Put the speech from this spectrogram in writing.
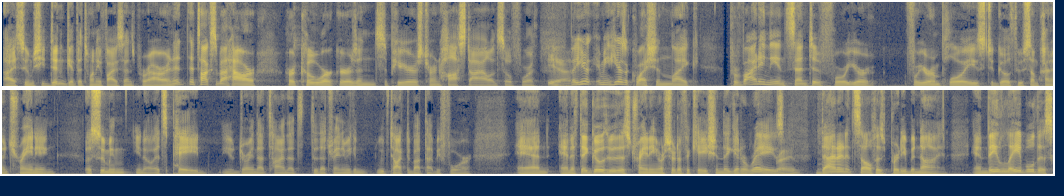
I assume she didn't get the 25 cents per hour. And it, it talks about how her, her coworkers and superiors turned hostile and so forth. Yeah. But here, I mean, here's a question like providing the incentive for your, for your employees to go through some kind of training, assuming, you know, it's paid, you know, during that time that's through that training. We can, we've talked about that before and and if they go through this training or certification they get a raise Right. that in itself is pretty benign. And they label this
